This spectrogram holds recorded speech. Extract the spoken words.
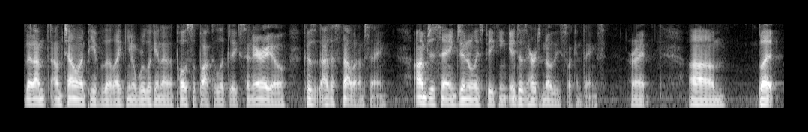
that. I'm I'm telling people that like you know we're looking at a post-apocalyptic scenario because that's not what I'm saying. I'm just saying, generally speaking, it doesn't hurt to know these fucking things, right? Um, but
